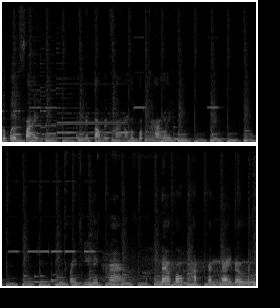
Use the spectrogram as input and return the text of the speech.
ก็เปิดไฟ อันนี้เป็นเตาไฟฟ้าน้องก็กดค้างไว้กดไปที่เลขห้าแล้วก็ผัดกันได้เลย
